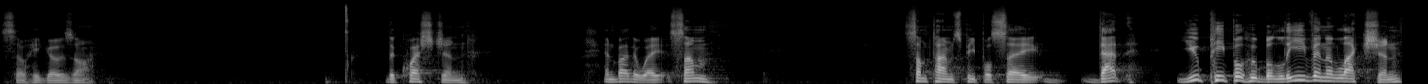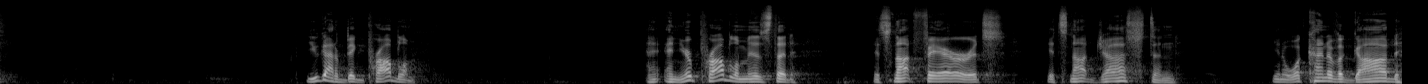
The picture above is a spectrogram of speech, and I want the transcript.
So he goes on. The question, and by the way, some sometimes people say that you people who believe in election, you got a big problem. And your problem is that it's not fair or it's, it's not just. And, you know, what kind of a God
